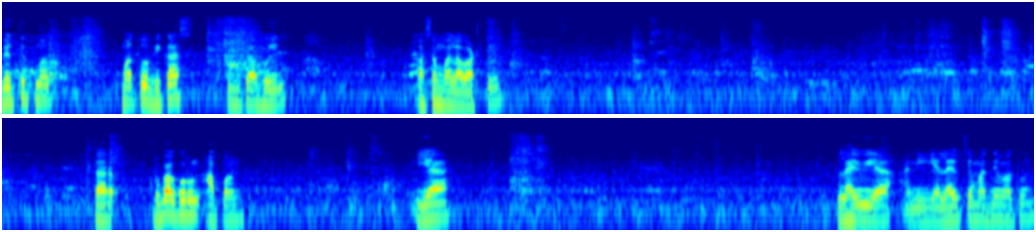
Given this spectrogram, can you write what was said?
व्यक्तित्व महत्त्व विकास तुमचा होईल असं मला वाटते. तर कृपा करून आपण या लाईव्ह या आणि या लाईव्हच्या माध्यमातून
